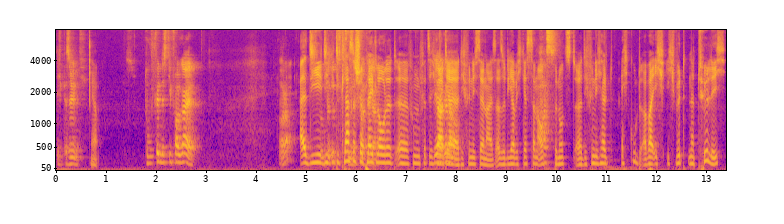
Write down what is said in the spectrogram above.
Ich persönlich. Ja. Du findest die voll geil. Oder? Äh, die, die, die klassische zumindest Plate Loaded äh, 45 Ja, Grad, ja, genau. ja, die finde ich sehr nice. Also die habe ich gestern auch Krass. benutzt. Äh, die finde ich halt echt gut. Aber ich, ich würde natürlich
